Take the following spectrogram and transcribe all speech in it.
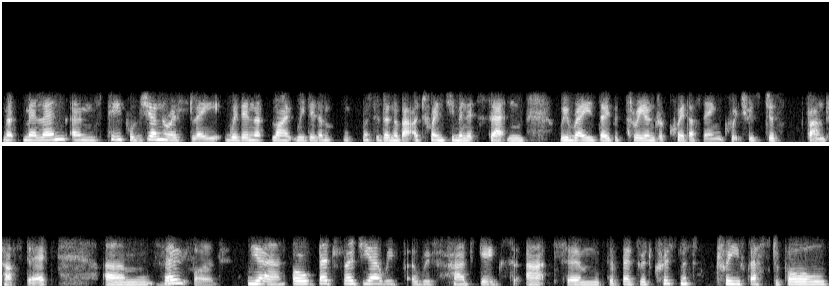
Macmillan. And people generously, within a, like, we did a, must have done about a 20 minute set and we raised over 300 quid, I think, which was just fantastic. Um, so, Bedford. yeah. Oh, Bedford, yeah, we've, we've had gigs at um, the Bedford Christmas Tree Festival.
